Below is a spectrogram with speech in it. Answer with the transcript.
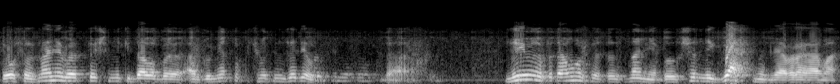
то его сознание бы точно накидало бы аргументов, почему это нельзя делать. Да. Но именно потому, что это знание было совершенно ясно для Авраама,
